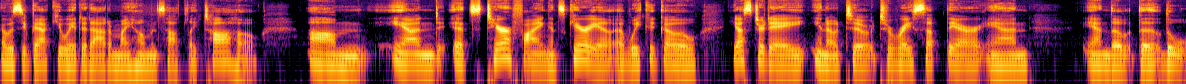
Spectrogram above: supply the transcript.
I was evacuated out of my home in South Lake Tahoe. Um, and it's terrifying and scary. A, week ago, yesterday, you know, to, to race up there and and the, the the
